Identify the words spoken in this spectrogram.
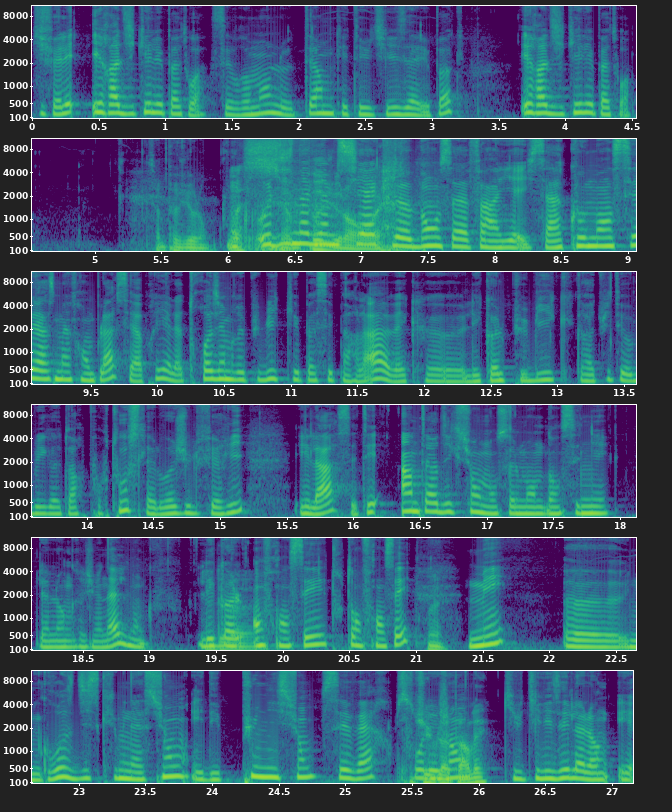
qu'il fallait éradiquer les patois. C'est vraiment le terme qui était utilisé à l'époque, éradiquer les patois. C'est un peu violent. Donc, au un peu 19e violent, siècle, bon, ça, a- ça a commencé à se mettre en place. Et après, il y a la Troisième République qui est passée par là, avec euh, l'école publique gratuite et obligatoire pour tous, la loi Jules Ferry. Et là, c'était interdiction non seulement d'enseigner la langue régionale, donc l'école en français, tout en français, Ouais. mais euh, une grosse discrimination et des punitions sévères Si pour les gens parler. qui utilisaient la langue. Et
